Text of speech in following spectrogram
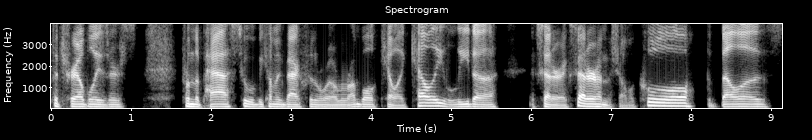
the Trailblazers from the past, who will be coming back for the Royal Rumble. Kelly Kelly, Lita, et cetera, et cetera. Michelle McCool, the Bellas.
